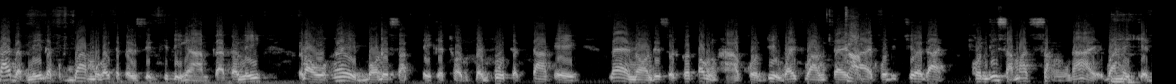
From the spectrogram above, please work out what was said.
ได้แบบนี้เนี่ยผมว่ามันก็จะเป็นสิ่งที่ดีงาม แต่ตอนนี้เราให้บริษัทเอกชนเป็นผู้จัดจ้างเอง แน่นอนที่สุดก็ต้องหาคนที่ไว้วางใจได้คนที่เชื่อได้ คนที่สามารถสั่งได้ว่าให้เขียน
